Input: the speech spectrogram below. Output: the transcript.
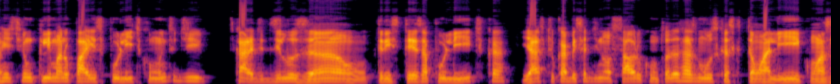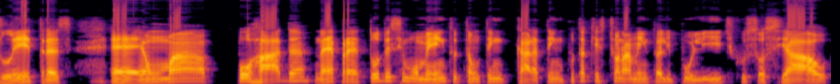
a gente tinha um clima no país político muito de cara, de desilusão, tristeza política. E acho que o Cabeça Dinossauro, com todas as músicas que estão ali, com as letras, é, é uma porrada, né, para todo esse momento. Então tem, cara, tem um puta questionamento ali político, social,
